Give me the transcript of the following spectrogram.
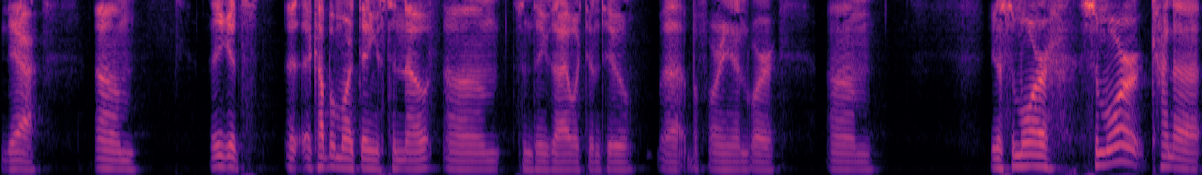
yeah um, I think it's a, a couple more things to note um, some things that I looked into uh, beforehand were um, you know some more some more kind of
